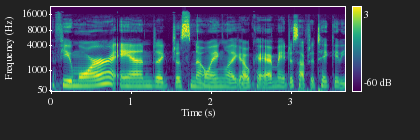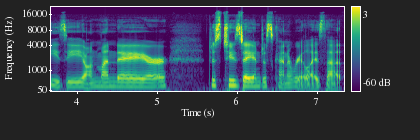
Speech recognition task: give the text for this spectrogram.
a few more and like just knowing like, okay, I may just have to take it easy on Monday or just Tuesday and just kind of realize that.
